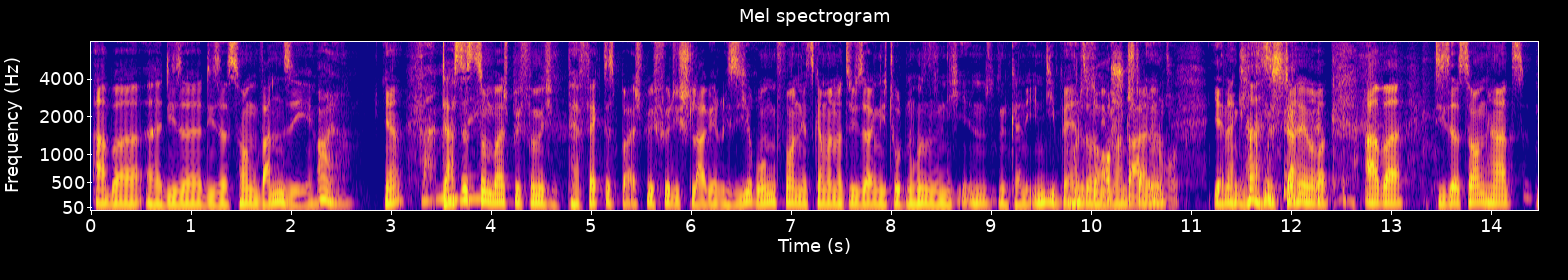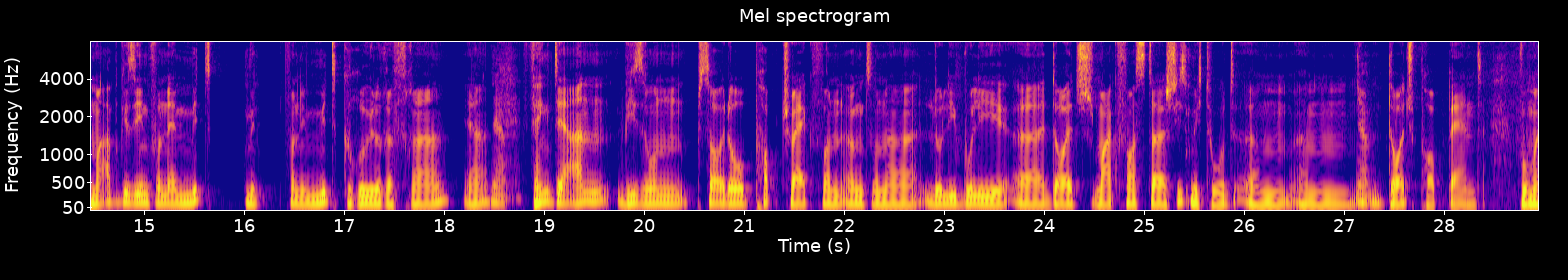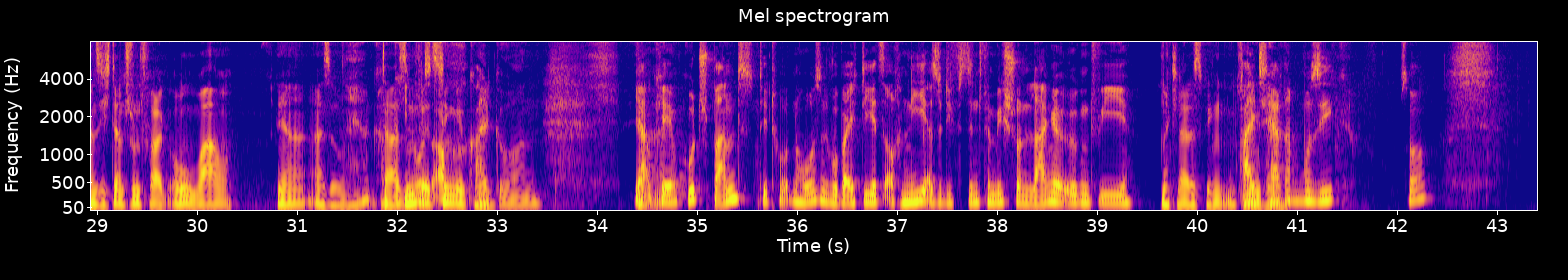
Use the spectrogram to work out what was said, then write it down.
Aber äh, dieser, dieser Song Wannsee. Oh ja. Ja, Wannsee. das ist zum Beispiel für mich ein perfektes Beispiel für die Schlagerisierung von, jetzt kann man natürlich sagen, die Toten Hosen sind nicht, sind keine Indie-Bands, sondern die machen Stadion. Ja, na klar, es ist Stadionrock. Aber dieser Song hat, mal abgesehen von der mit, mit von dem Mitgröl-Refrain, ja, ja, fängt der an wie so ein Pseudo-Pop-Track von irgendeiner so Lully-Bully äh, Deutsch Mark Foster Schieß mich tot ähm, ähm, ja. Deutsch-Pop-Band, wo man sich dann schon fragt, oh wow, ja, also ja, da sind wir jetzt hingekommen. Alt geworden. Ja, okay, gut, spannend, die Toten Hosen, wobei ich die jetzt auch nie, also die sind für mich schon lange irgendwie Na klar, deswegen Altherrenmusik, so.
